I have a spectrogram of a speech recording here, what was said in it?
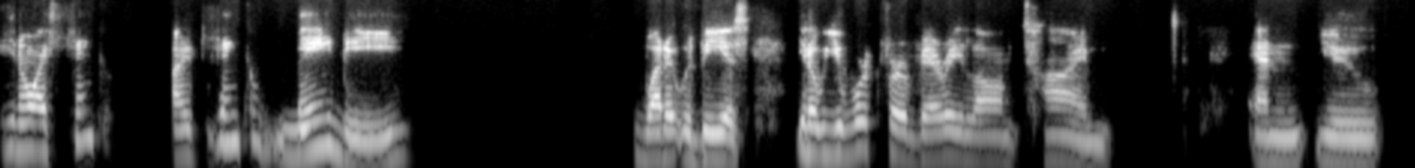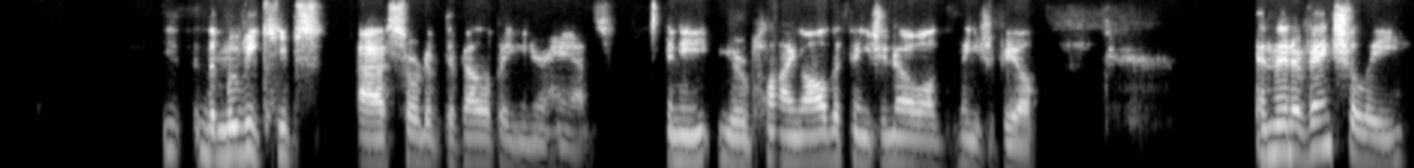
you know, I think I think maybe what it would be is, you know, you work for a very long time, and you the movie keeps uh, sort of developing in your hands and you, you're applying all the things you know, all the things you feel. And then eventually,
